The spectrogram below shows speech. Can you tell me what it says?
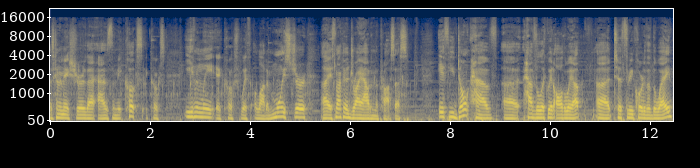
That's going to make sure that as the meat cooks, it cooks evenly. It cooks with a lot of moisture. Uh, it's not going to dry out in the process. If you don't have uh, have the liquid all the way up uh, to three quarters of the way,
